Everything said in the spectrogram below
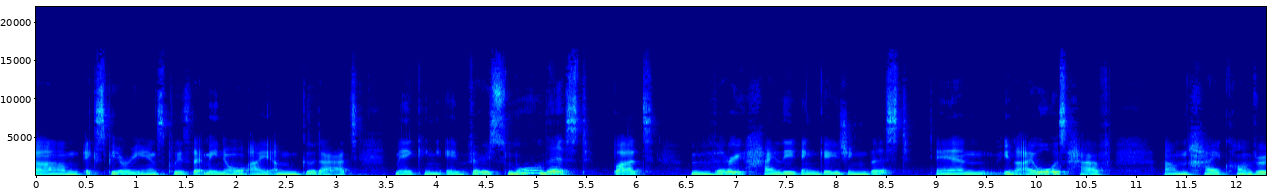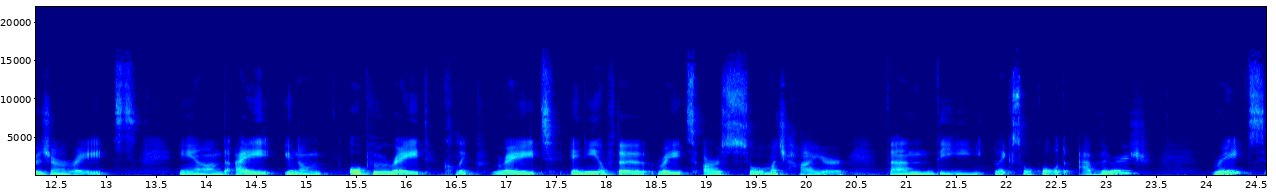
um, experience please let me know. I am good at making a very small list but very highly engaging list. And you know i always have um, high conversion rates. And i you know open rate click rate any of the rates are so much higher than the like so-called average rates.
